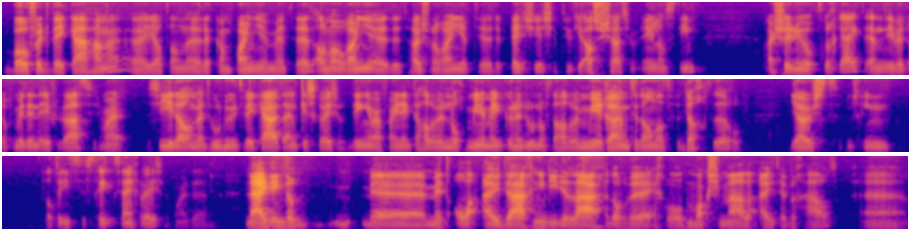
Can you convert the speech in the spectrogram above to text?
boven het WK hangen. Eh, je had dan eh, de campagne met het Allemaal Oranje, het Huis van Oranje, je hebt de, de patches, je hebt natuurlijk je associatie met het Nederlands team. Als je er nu op terugkijkt, en je bent nog midden in de evaluaties, maar zie je dan met hoe nu het WK uiteindelijk is geweest, of dingen waarvan je denkt, daar hadden we nog meer mee kunnen doen, of daar hadden we meer ruimte dan dat we dachten, of juist misschien dat we iets te strikt zijn geweest? Maar. Nou, ik denk dat met alle uitdagingen die er lagen, dat we echt wel het maximale uit hebben gehaald. Ehm,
